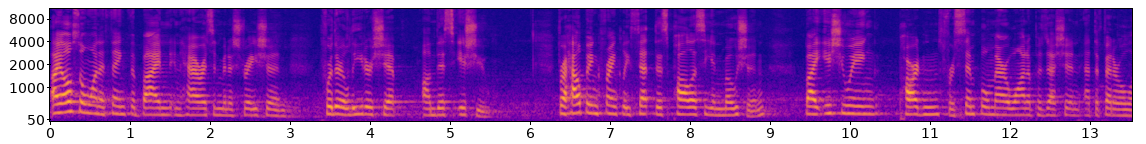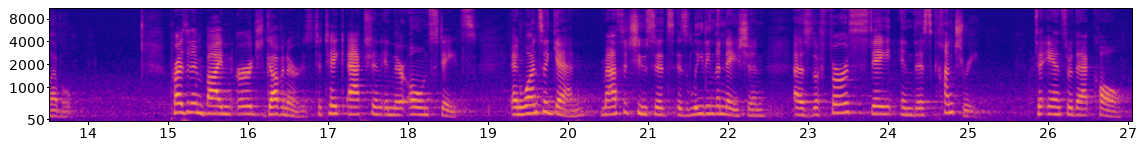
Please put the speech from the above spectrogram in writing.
I also want to thank the Biden and Harris administration for their leadership on this issue, for helping, frankly, set this policy in motion by issuing pardons for simple marijuana possession at the federal level. President Biden urged governors to take action in their own states. And once again, Massachusetts is leading the nation as the first state in this country to answer that call.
